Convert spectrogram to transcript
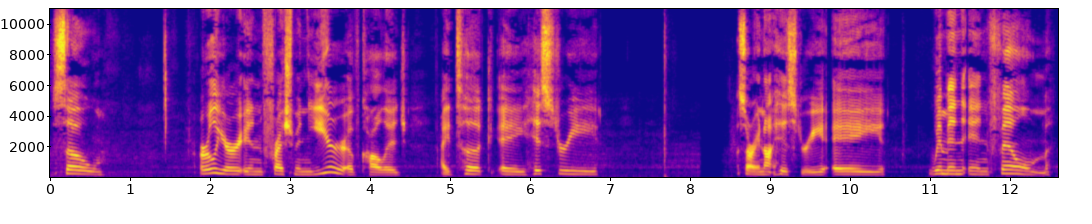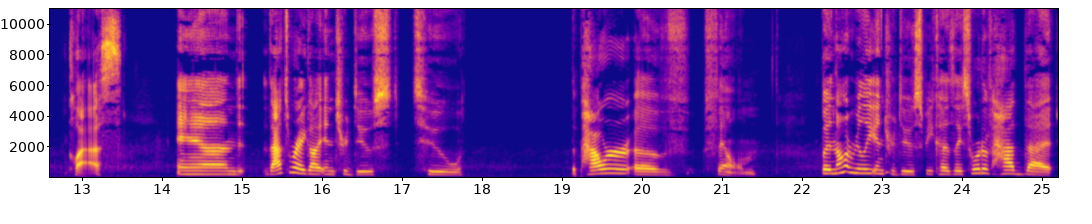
So, earlier in freshman year of college, I took a history, sorry, not history, a women in film class. And that's where I got introduced to the power of film. But not really introduced because I sort of had that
